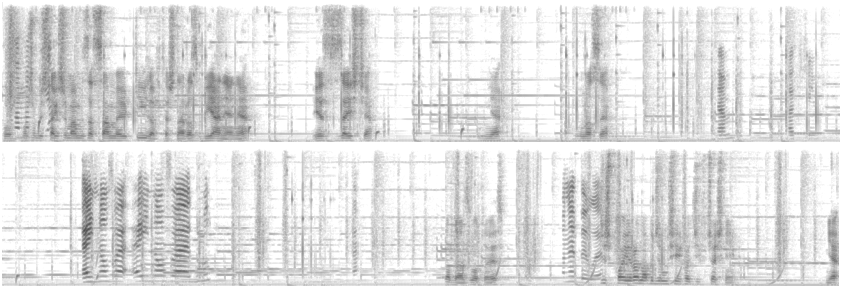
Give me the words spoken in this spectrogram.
Bo może być tak, że mamy za samy kilof też na rozbijanie, nie? Jest zejście? Nie. Północy? Wiem. Taki. Ej, nowe, ej, nowe glut... Dobra, złoto jest. One były. Przecież po Irona będziemy musieli chodzić wcześniej. Nie,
